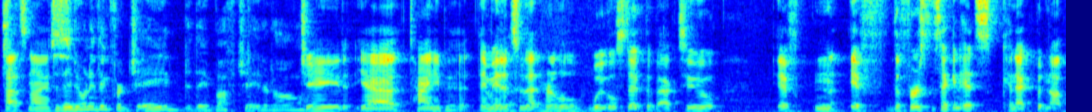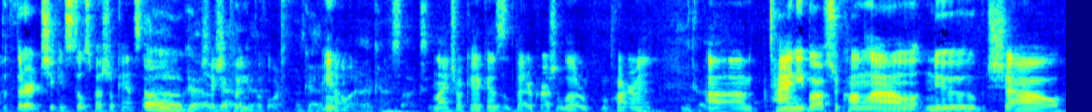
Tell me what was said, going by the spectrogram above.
That's nice. Mm-hmm, Did they do anything for Jade? Did they buff Jade at all? Jade, yeah, tiny bit. They made it so that her little wiggle stick, the back two, if if the first and second hits connect but not the third, she can still special cancel. Oh, okay. She okay, actually couldn't okay. before. Okay. You know, whatever. That kind of sucks. yeah. Nitro kick has a better crushing blow requirement. Okay. Um, tiny buffs for Kung Lao, Noob, Shao,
